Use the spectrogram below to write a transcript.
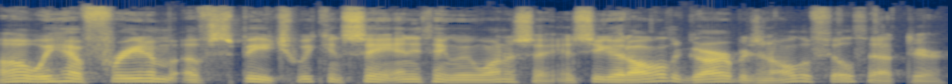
Oh, we have freedom of speech. We can say anything we want to say. And so you got all the garbage and all the filth out there.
